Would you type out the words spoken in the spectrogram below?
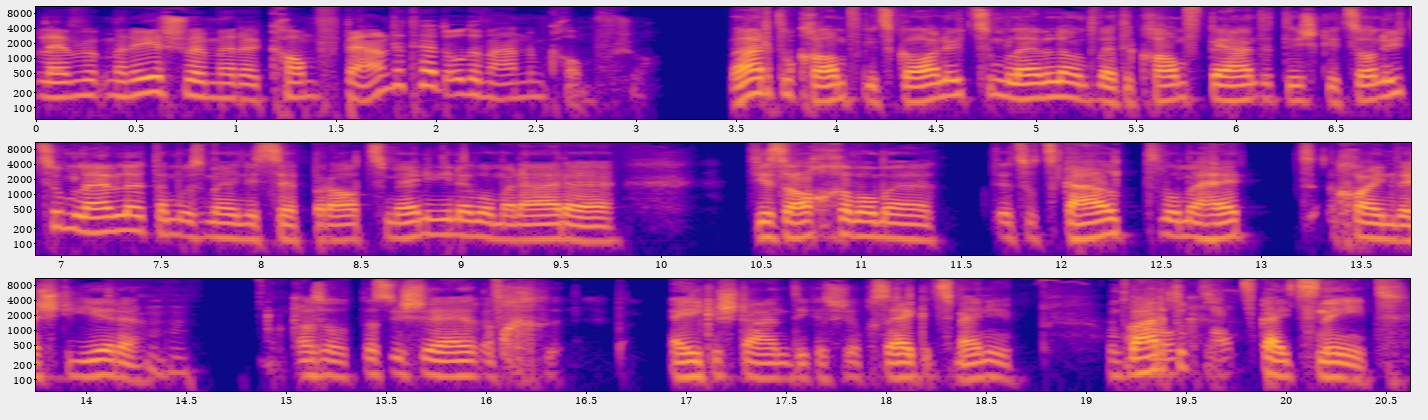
levelt man erst, wenn man einen Kampf beendet hat oder während dem Kampf schon? Während dem Kampf gibt es gar nichts zum Leveln und wenn der Kampf beendet ist, gibt es auch nichts zum Leveln. Dann muss man in ein separates Menü rein, wo man dann, äh, die Sachen, wo man, also das Geld, das man hat, kann investieren. Mhm. Okay. Also das ist äh, einfach eigenständig, es ist ein eigenes Menü. Und während ah, okay. dem Kampf geht's nicht.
